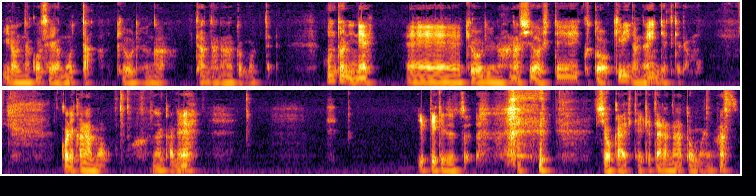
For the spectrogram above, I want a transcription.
いろんな個性を持った恐竜がいたんだなと思って。本当にね、えー、恐竜の話をしていくとキリがないんですけども、これからも、なんかね、一匹ずつ 紹介していけたらなと思います。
